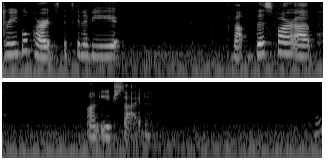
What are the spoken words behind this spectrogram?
three equal parts, it's gonna be about this far up on each side. Okay.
